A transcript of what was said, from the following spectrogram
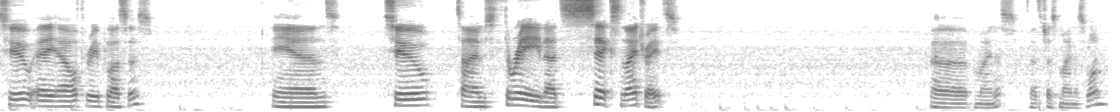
two Al3 pluses. And 2 times 3, that's 6 nitrates. Uh, minus, that's just minus 1.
